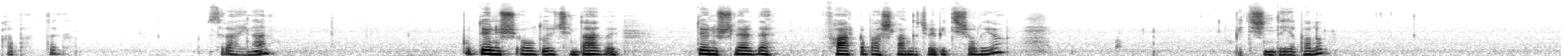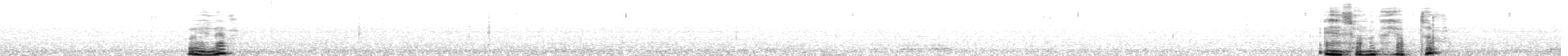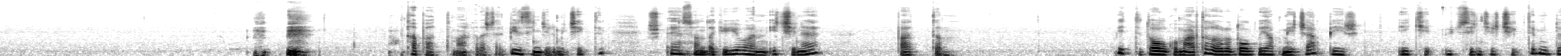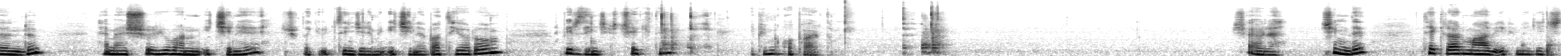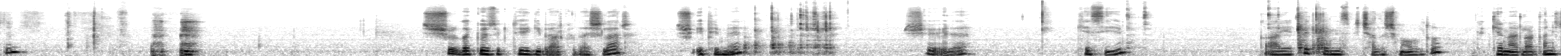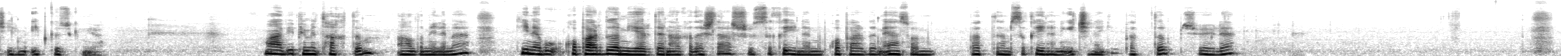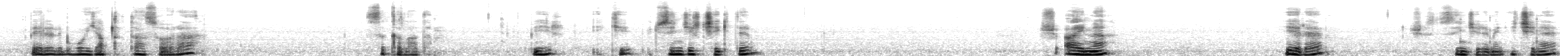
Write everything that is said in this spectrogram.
Kapattık. Sırayla bu dönüş olduğu için daha da dönüşlerde farklı başlangıç ve bitiş oluyor. Bitişini de yapalım. Böyle. En sonunu da yaptım. kapattım arkadaşlar. Bir zincirimi çektim. Şu en sondaki yuvanın içine battım. Bitti dolgum artık. Orada dolgu yapmayacağım. 1 2 3 zincir çektim. Döndüm. Hemen şu yuvanın içine, şuradaki 3 zincirimin içine batıyorum. Bir zincir çektim. ipimi kopardım. Şöyle. Şimdi tekrar mavi ipime geçtim. şurada gözüktüğü gibi arkadaşlar şu ipimi şöyle keseyim. Gayet de temiz bir çalışma oldu. Kenarlardan hiç ip gözükmüyor. Mavi ipimi taktım. Aldım elime. Yine bu kopardığım yerden arkadaşlar şu sık iğnemi kopardığım en son battığım sık iğnenin içine battım. Şöyle belirli bir boy yaptıktan sonra sıkıladım. 1 2 3 zincir çektim. Şu aynı yere şu zincirimin içine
